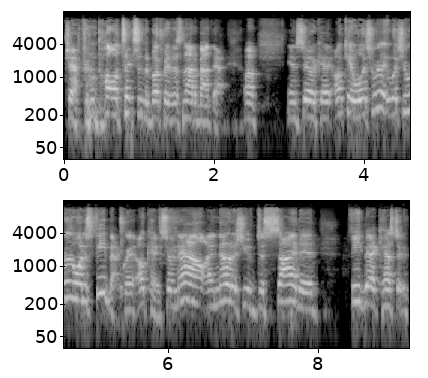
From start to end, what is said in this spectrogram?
chapter in politics in the book, but it's not about that. Uh, and so okay, okay, well, it's really what you really want is feedback, right? Okay, so now I notice you've decided feedback has to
